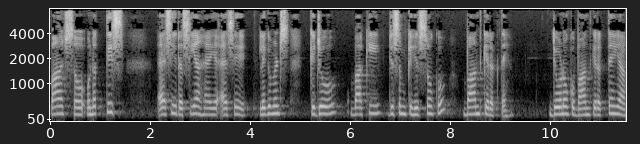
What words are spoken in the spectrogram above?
پانچ سو انتیس ایسی رسیاں ہیں یا ایسے لیگمنٹس کہ جو باقی جسم کے حصوں کو باندھ کے رکھتے ہیں۔ جوڑوں کو باندھ کے رکھتے ہیں یا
